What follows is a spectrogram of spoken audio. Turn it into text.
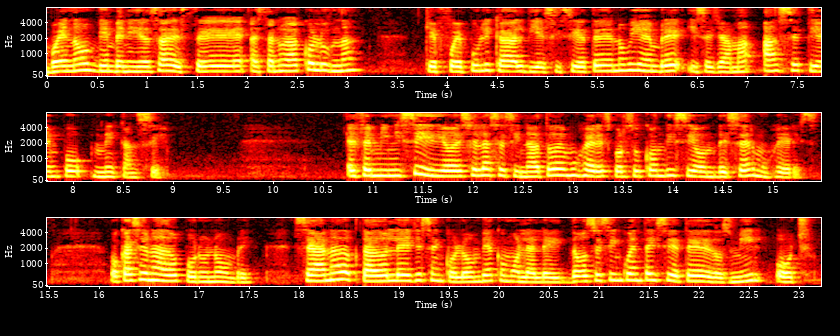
Bueno, bienvenidos a, este, a esta nueva columna que fue publicada el 17 de noviembre y se llama Hace tiempo me cansé. El feminicidio es el asesinato de mujeres por su condición de ser mujeres, ocasionado por un hombre. Se han adoptado leyes en Colombia como la Ley 1257 de 2008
